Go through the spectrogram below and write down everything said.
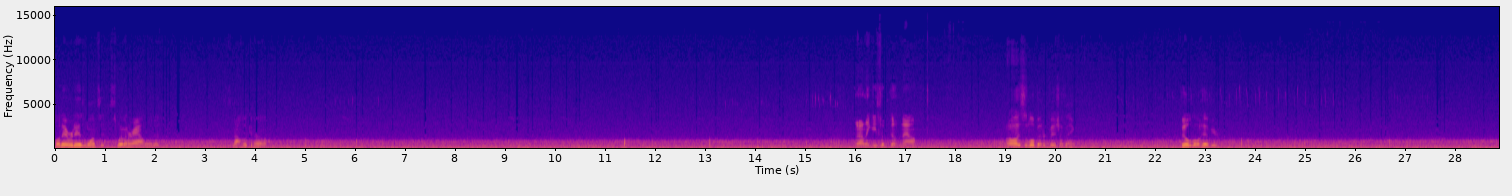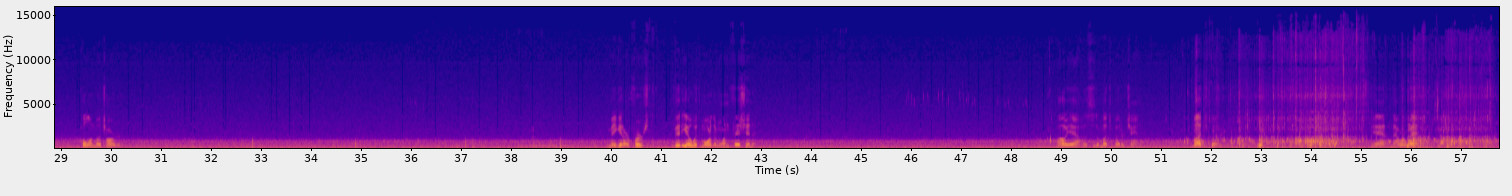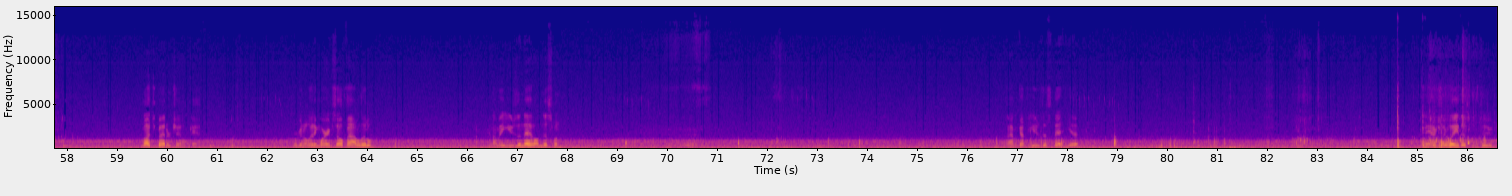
Whatever it is wants it. Swimming around with it. It's not hooking up. I think he's hooked up now. Oh, this is a little better fish, I think. Feels a little heavier. Pulling much harder. We may get our first video with more than one fish in it. Oh yeah, this is a much better channel. Much better. Yeah, now we're wet. Much better channel cat. We're gonna let him wear himself out a little. And I may use the net on this one. I haven't got to use this net yet. May actually weigh this one too.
